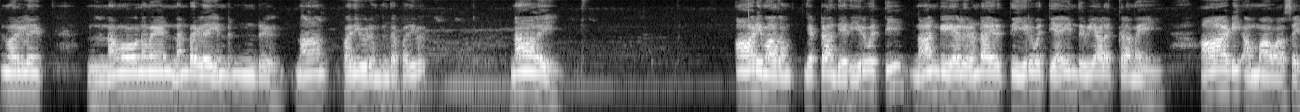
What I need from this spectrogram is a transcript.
மார்களே நமோ நம நண்பர்களே இன்று நான் பதிவிடும் இந்த பதிவு. நாளை ஆடி மாதம் எட்டாம் தேதி இருபத்தி நான்கு ஏழு ரெண்டாயிரத்தி இருபத்தி ஐந்து வியாழக்கிழமை. ஆடி அமாவாசை.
